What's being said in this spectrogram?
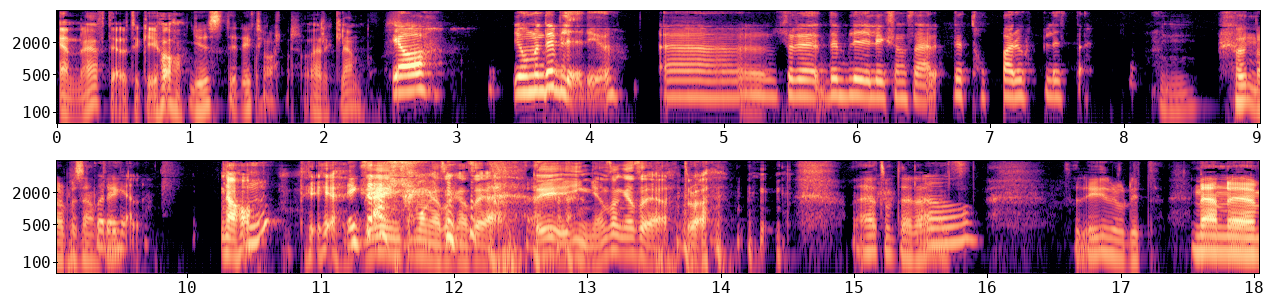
ännu häftigare tycker jag. Just det, det är klart. Verkligen. Ja, jo men det blir det ju. Eh, så det, det blir liksom så här, det toppar upp lite 100 på procent. det hela. Ja, det, är, det är inte många som kan säga. Det är ingen som kan säga, tror jag. Nej, jag tror inte heller. Ja. Så det är roligt. Men eh,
